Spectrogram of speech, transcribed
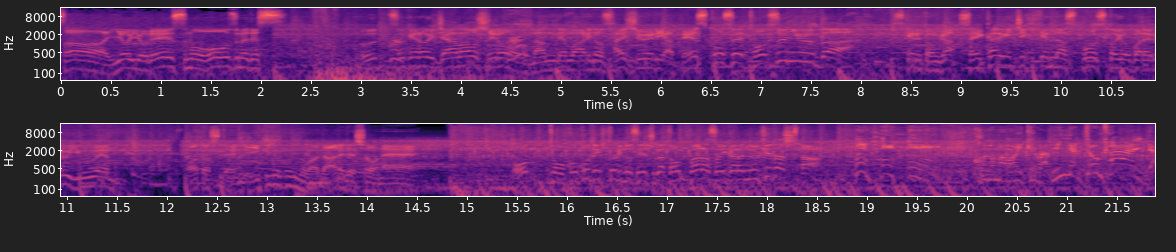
さあいよいよレースも大詰めです。うっつけろい邪魔をしろ。何でもありの最終エリアデスコースへ突入だ。スケルトンが世界一危険なスポーツと呼ばれるゆえん果たして生き残るのは誰でしょうね。おっとここで一人の選手がトップ争いから抜け出した。このまま行けばみんなドカーンだ。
